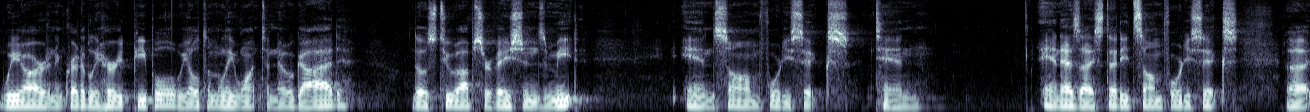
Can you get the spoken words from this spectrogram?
we are an incredibly hurried people. We ultimately want to know God. Those two observations meet in Psalm 46:10. And as I studied Psalm 46, uh,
